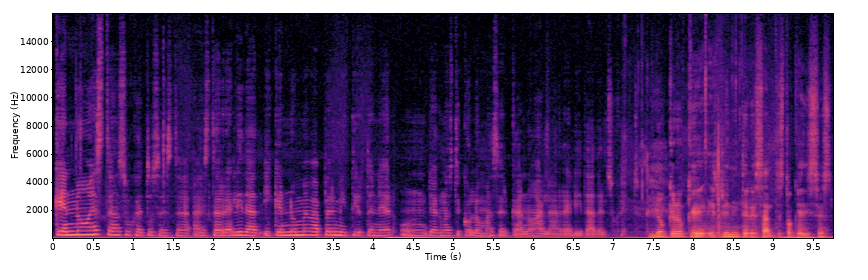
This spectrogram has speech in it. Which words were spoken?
que no están sujetos a esta, a esta realidad y que no me va a permitir tener un diagnóstico lo más cercano a la realidad del sujeto. Yo creo que es bien interesante esto que dices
